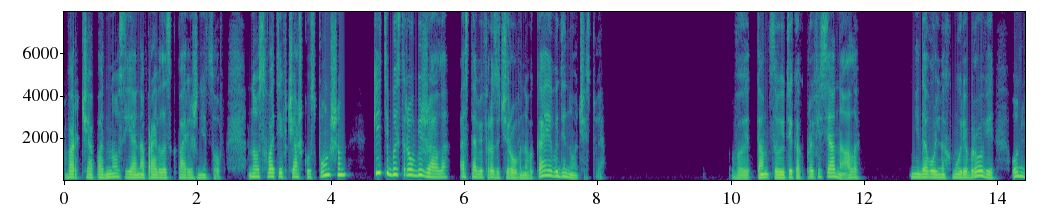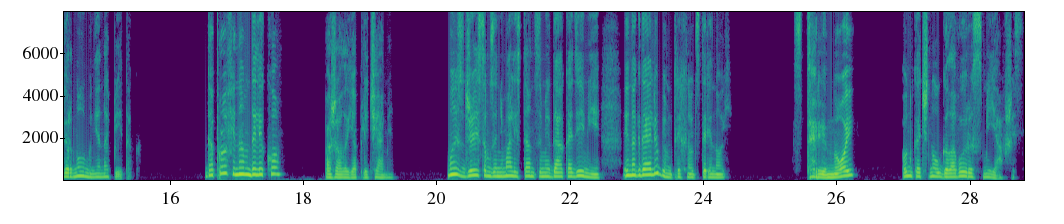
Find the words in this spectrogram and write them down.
Ворча под нос, я направилась к паре жнецов, но, схватив чашку с пуншем, Китти быстро убежала, оставив разочарованного Кая в одиночестве. Вы танцуете как профессионалы. Недовольно хмуря брови, он вернул мне напиток. До профи нам далеко, пожала я плечами. Мы с Джейсом занимались танцами до академии, иногда любим тряхнуть стариной. Стариной? Он качнул головой, рассмеявшись.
